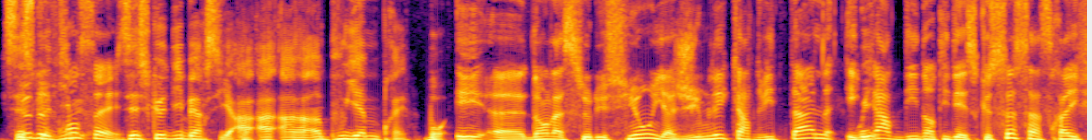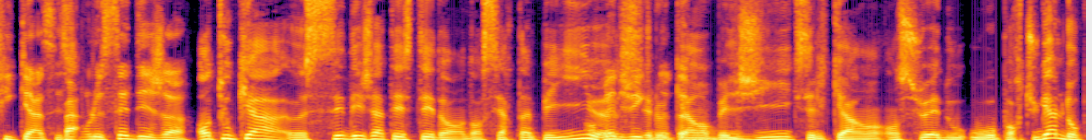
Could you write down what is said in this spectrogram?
C'est ce, Français. C'est ce que dit Bercy, à, un pouillème près. Bon, et euh, dans la solution, il y a jumelé carte vitale et carte d'identité. Est-ce que ça, ça sera efficace? Bah, On le sait déjà? En tout cas, euh, c'est déjà testé dans, certains pays. Euh, c'est le cas en Belgique, c'est le cas en, Suède ou, ou, au Portugal. Donc,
